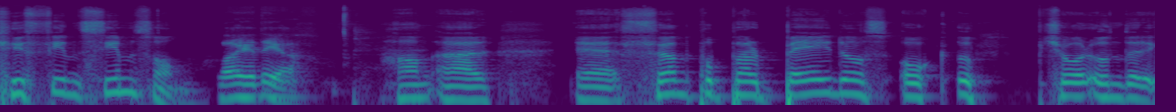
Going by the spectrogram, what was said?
Kyffin Simpson. Vad är det? Han är eh, född på Barbados och uppkör under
